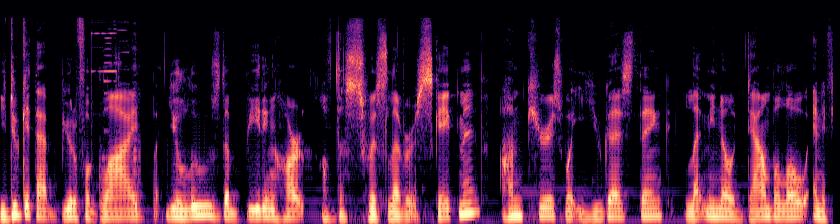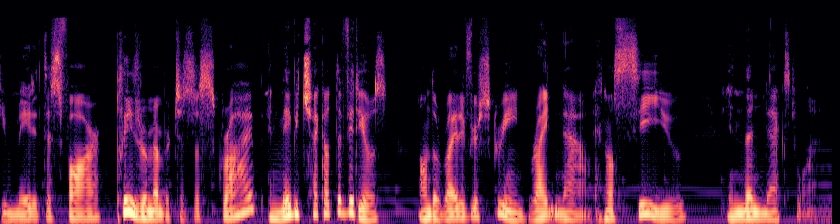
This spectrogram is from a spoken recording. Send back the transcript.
you do get that beautiful glide, but you lose the beating heart of the Swiss lever escapement. I'm curious what you guys think. Let me know down below, and if you made it this far, please remember to subscribe and maybe check out the videos on the right of your screen right now. And I'll see you in the next one.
